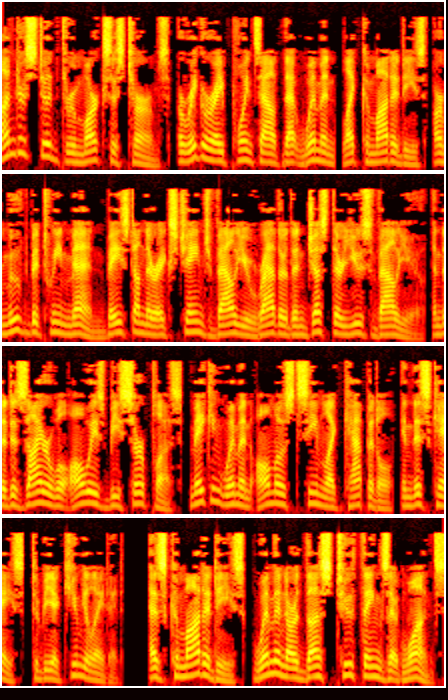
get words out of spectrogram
Understood through Marxist terms, Irigaray points out that women, like commodities, are moved between men based on their exchange value rather than just their use value, and the desire will always be surplus, making women almost seem like capital, in this case, to be accumulated. As commodities, women are thus two things at once,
